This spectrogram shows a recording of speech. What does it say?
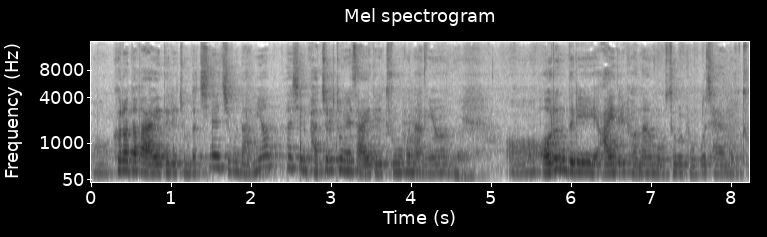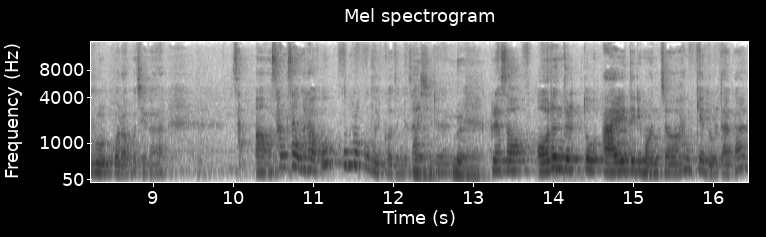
어, 그러다가 아이들이 좀 더 친해지고 나면 사실은 밧줄을 통해서 아이들이 들어오고 나면 네. 어, 어른들이 아이들이 변하는 모습을 보고 자연으로 들어올 거라고 제가 사- 어, 상상을 하고 꿈을 꾸고 있거든요, 사실은. 네. 그래서 어른들도 아이들이 먼저 함께 놀다가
